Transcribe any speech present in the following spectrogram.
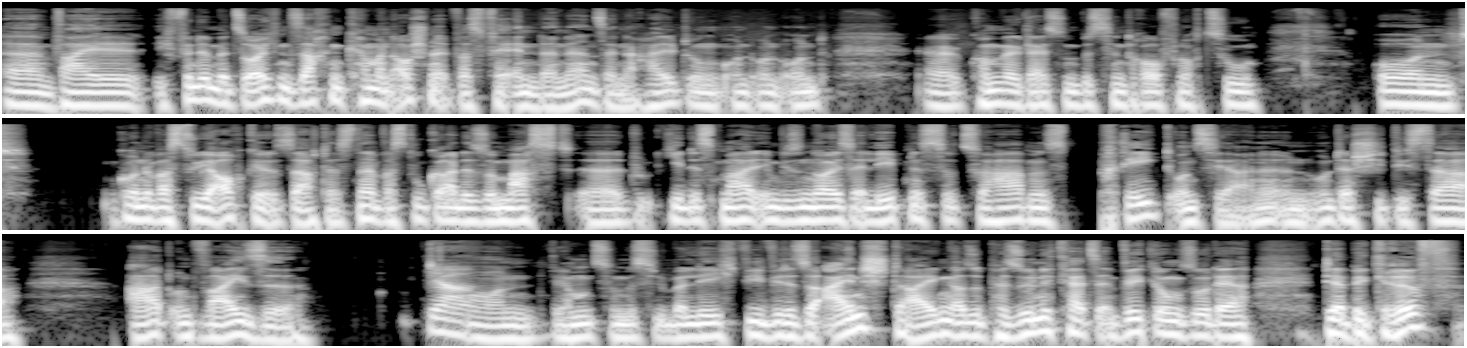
Äh, weil ich finde, mit solchen Sachen kann man auch schon etwas verändern, ne? in seiner Haltung und, und, und. Äh, kommen wir gleich so ein bisschen drauf noch zu. Und im Grunde, was du ja auch gesagt hast, ne, was du gerade so machst, äh, du, jedes Mal irgendwie so ein neues Erlebnis so zu haben, es prägt uns ja ne, in unterschiedlichster Art und Weise. Ja. Und wir haben uns so ein bisschen überlegt, wie wir da so einsteigen. Also Persönlichkeitsentwicklung, so der, der Begriff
